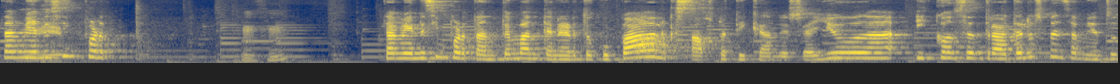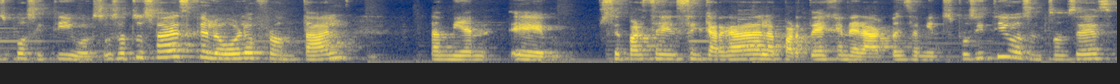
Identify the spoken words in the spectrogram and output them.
También es importante. También es importante mantenerte ocupado, lo que estamos platicando, eso ayuda, y concentrarte en los pensamientos positivos. O sea, tú sabes que el lóbulo frontal también eh, se, se encarga de la parte de generar pensamientos positivos, entonces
